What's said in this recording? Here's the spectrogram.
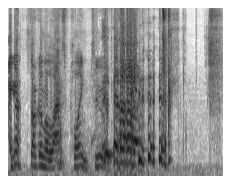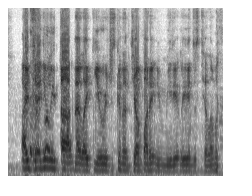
I got stuck on the last plank too. I genuinely thought that like you were just gonna jump on it immediately and just kill him.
